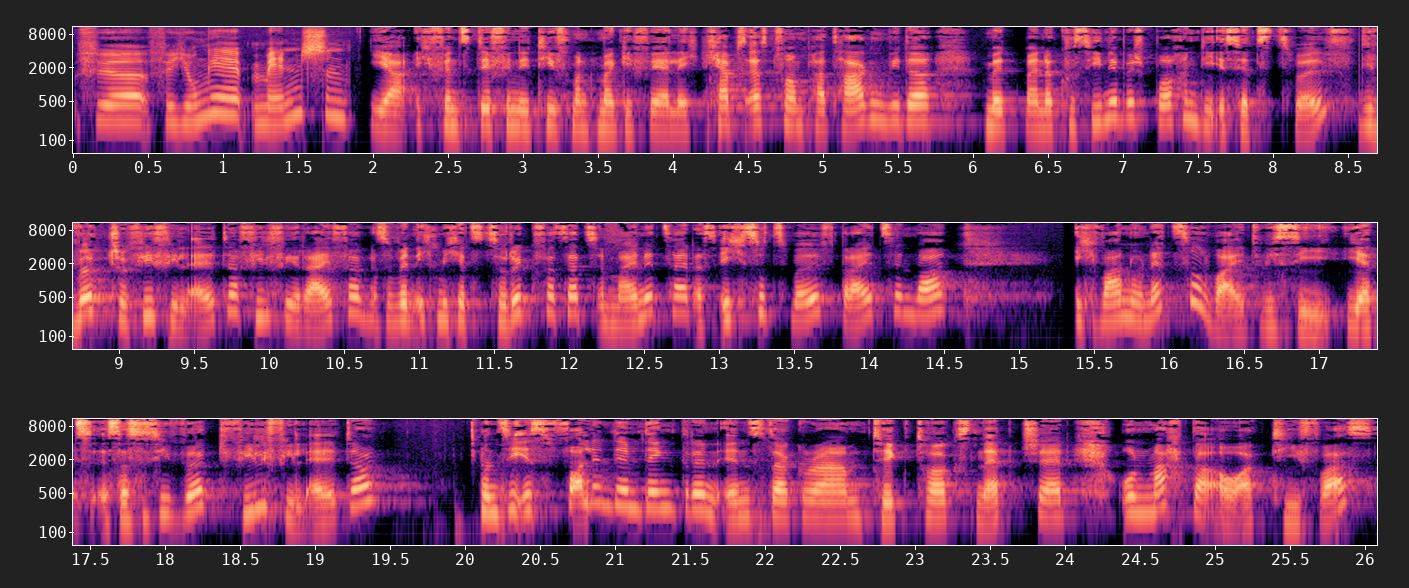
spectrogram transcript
für, für junge Menschen? Ja, ich finde es definitiv manchmal gefährlich. Ich habe es erst vor ein paar Tagen wieder mit meiner Cousine besprochen, die ist jetzt zwölf. Die wirkt schon viel, viel älter, viel, viel reifer. Also wenn ich mich jetzt zurückversetze in meine Zeit, als ich so zwölf, dreizehn war, ich war noch nicht so weit, wie sie jetzt ist. Also sie wirkt viel, viel älter. Und sie ist voll in dem Ding drin, Instagram, TikTok, Snapchat und macht da auch aktiv was.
